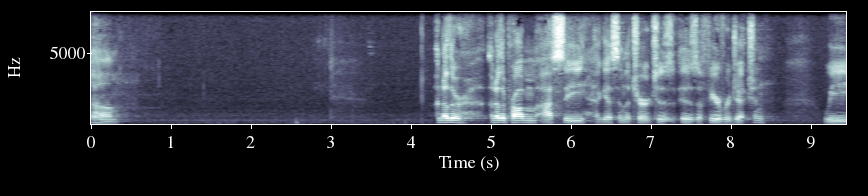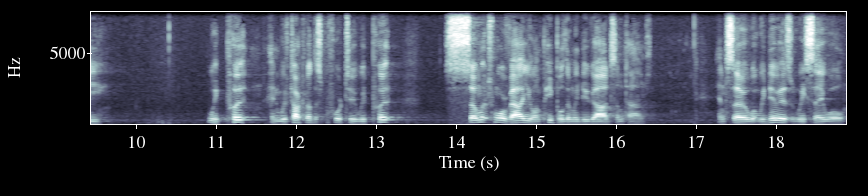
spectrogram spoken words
Um, another another problem I see, I guess, in the church is is a fear of rejection. We we put, and we've talked about this before too. We put so much more value on people than we do God sometimes. And so what we do is we say, well,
